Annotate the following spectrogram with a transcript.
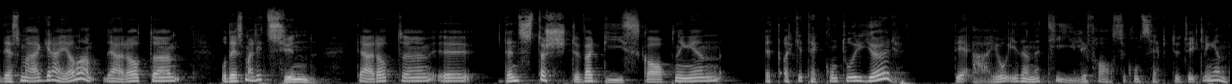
det som er greia, da, det er at eh, Og det som er litt synd, det er at eh, den største verdiskapningen et arkitektkontor gjør, det er jo i denne tidlige fase konseptutviklingen.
